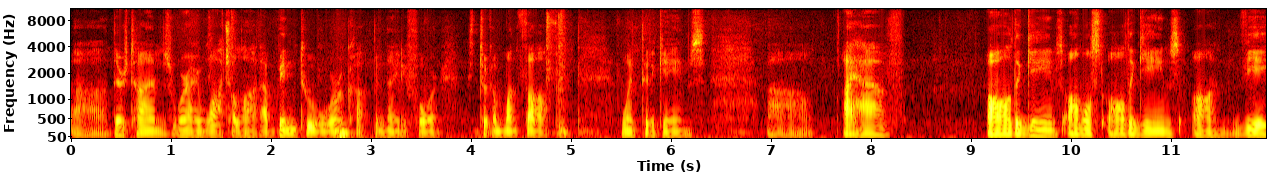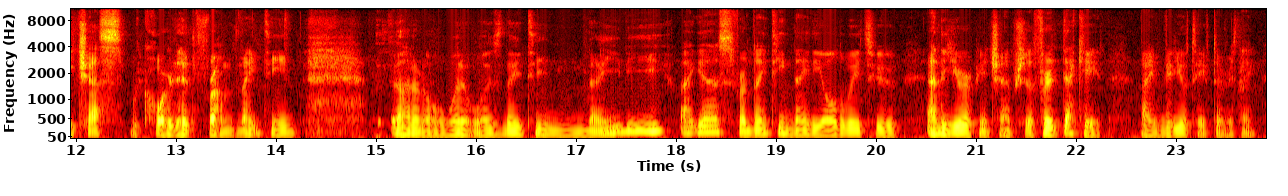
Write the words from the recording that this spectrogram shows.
Uh, there are times where I watch a lot. I've been to a World Cup in 94 took a month off and went to the games. Uh, I have all the games almost all the games on VHS recorded from 19 I don't know when it was 1990 I guess? From 1990 all the way to and the European Championship. For a decade I videotaped everything.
